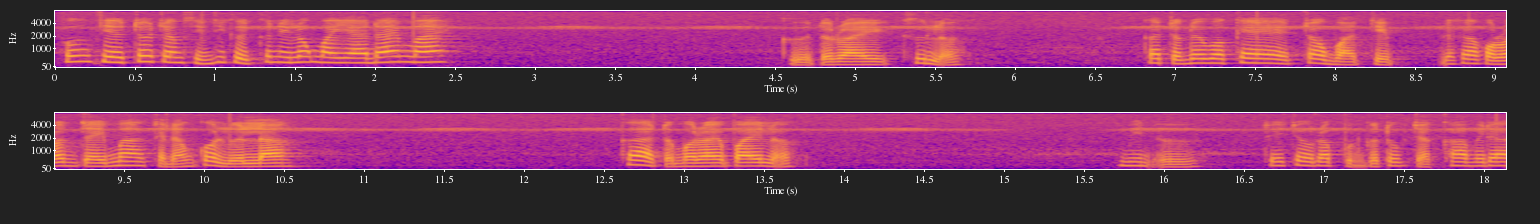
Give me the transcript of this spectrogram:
เพิ่งเสียเจ้าจำสิ่งที่เกิดขึ้นในโลกมายาได้ไหม เกิดอะไรขึ้นเหรอ ข้าจำได้ว่าแค่เจ้าบาดเจ็บ และข้าก็ร้อนใจมากจากนั้นก็เหลือนลางข้าทำอะไรไปเหรอเมียนเออเจ้าเจ้ารับผลกระทบจากข้าไม่ได้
